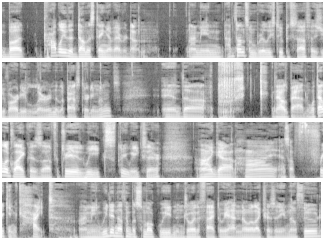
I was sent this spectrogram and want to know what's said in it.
but probably the dumbest thing I've ever done. I mean, I've done some really stupid stuff, as you've already learned in the past 30 minutes, and uh, that was bad. What that looked like was uh, for three weeks, three weeks there, I got high as a freaking kite. I mean, we did nothing but smoke weed and enjoy the fact that we had no electricity and no food.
